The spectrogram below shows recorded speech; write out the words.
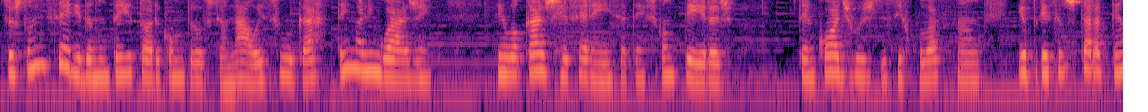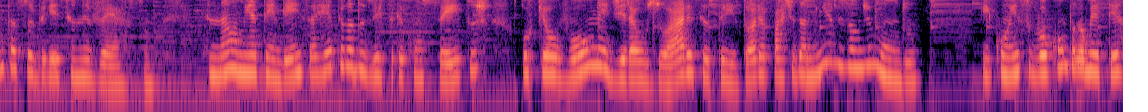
Se eu estou inserida num território como profissional, esse lugar tem uma linguagem, tem locais de referência, tem fronteiras, tem códigos de circulação e eu preciso estar atenta sobre esse universo. Senão, a minha tendência é reproduzir preconceitos, porque eu vou medir ao usuário e seu território a partir da minha visão de mundo. E com isso, vou comprometer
